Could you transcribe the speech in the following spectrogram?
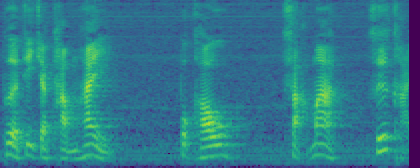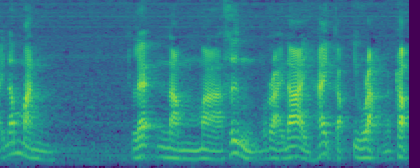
เพื่อที่จะทำให้พวกเขาสามารถซื้อขายน้ำมัน และนำมาซึ่งรายได้ให้กับอิหร่านนะครับ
